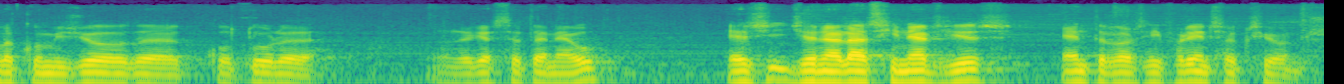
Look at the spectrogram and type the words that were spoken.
la Comissió de Cultura d'aquest Ateneu és generar sinergies entre les diferents accions.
